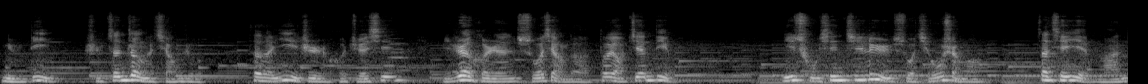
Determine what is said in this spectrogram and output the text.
女帝是真正的强者，她的意志和决心比任何人所想的都要坚定。你处心积虑所求什么，暂且隐瞒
